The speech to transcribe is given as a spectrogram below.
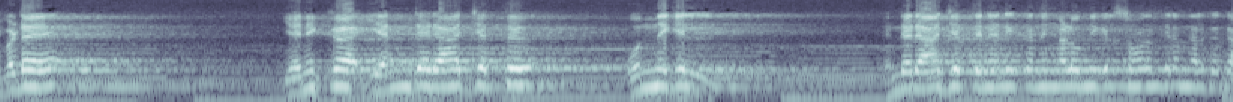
ഇവിടെ എനിക്ക് എന്റെ രാജ്യത്ത് ഒന്നുകിൽ എന്റെ രാജ്യത്തിന് എനിക്ക് നിങ്ങൾ ഒന്നുകിൽ സ്വാതന്ത്ര്യം നൽകുക.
